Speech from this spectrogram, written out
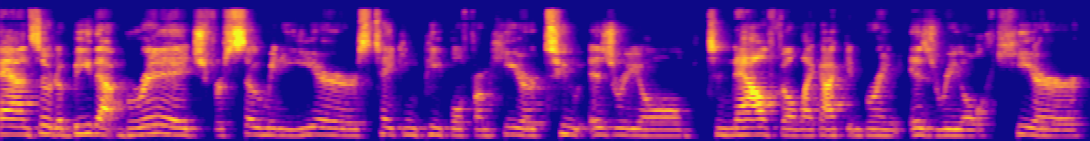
And so to be that bridge for so many years, taking people from here to Israel to now feel like I can bring Israel here,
